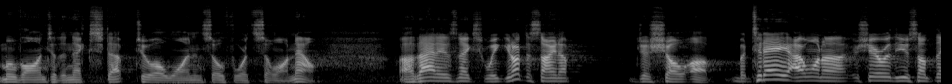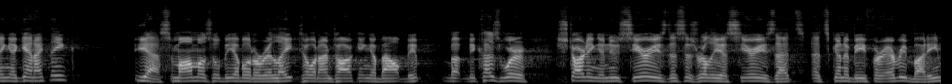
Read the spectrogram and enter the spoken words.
move on to the next step, 201, and so forth, so on. Now, uh, that is next week. You don't have to sign up, just show up. But today, I want to share with you something. Again, I think, yes, mamas will be able to relate to what I'm talking about, but because we're starting a new series, this is really a series that's, that's going to be for everybody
